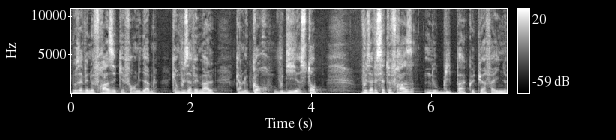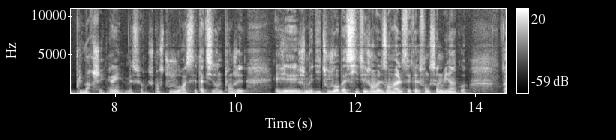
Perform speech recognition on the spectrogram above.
Vous avez une phrase qui est formidable. Quand vous avez mal, quand le corps vous dit euh, stop, vous avez cette phrase N'oublie pas que tu as failli ne plus marcher. Et oui, bien sûr. Je pense toujours à cet accident de plongée. Et je me dis toujours, bah, si tes jambes, elles ont mal, c'est qu'elles fonctionnent bien, quoi.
